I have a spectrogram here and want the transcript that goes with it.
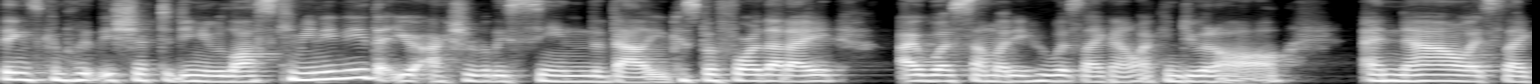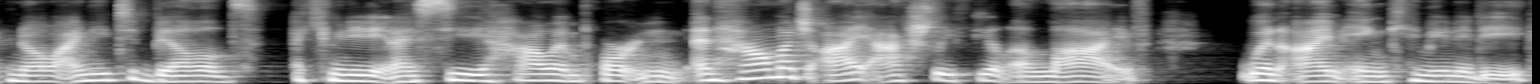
things completely shifted and you lost community that you actually really seen the value. Because before that, I I was somebody who was like, oh, I can do it all. And now it's like, no, I need to build a community. And I see how important and how much I actually feel alive when I'm in community,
